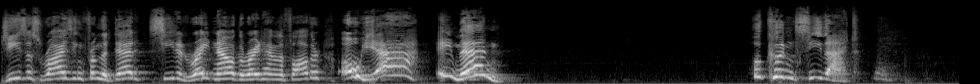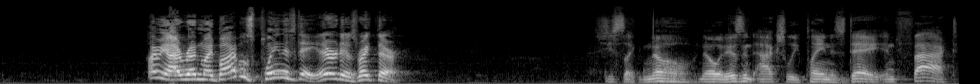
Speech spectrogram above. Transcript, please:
Jesus rising from the dead, seated right now at the right hand of the Father. Oh, yeah. Amen. Who couldn't see that? I mean, I read my Bible as plain as day. There it is, right there. She's like, no, no, it isn't actually plain as day. In fact,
